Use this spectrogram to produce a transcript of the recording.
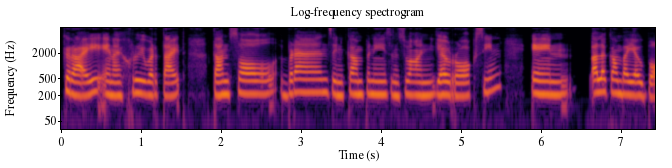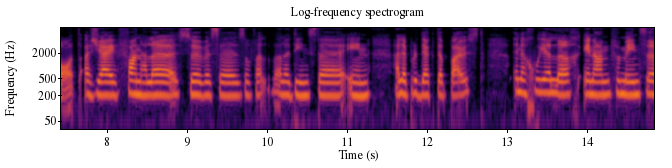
kry en hy groei oor tyd, dan sal brands en companies en so aan jou raak sien en hulle kan by jou baat as jy van hulle services of hulle dienste en hulle produkte post in 'n goeie lig en dan vir mense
